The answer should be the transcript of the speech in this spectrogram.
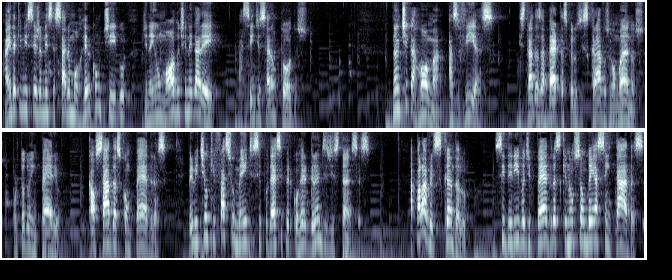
Ainda que me seja necessário morrer contigo, de nenhum modo te negarei. Assim disseram todos. Na antiga Roma, as vias, estradas abertas pelos escravos romanos por todo o império, calçadas com pedras, permitiam que facilmente se pudesse percorrer grandes distâncias. A palavra escândalo se deriva de pedras que não são bem assentadas,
